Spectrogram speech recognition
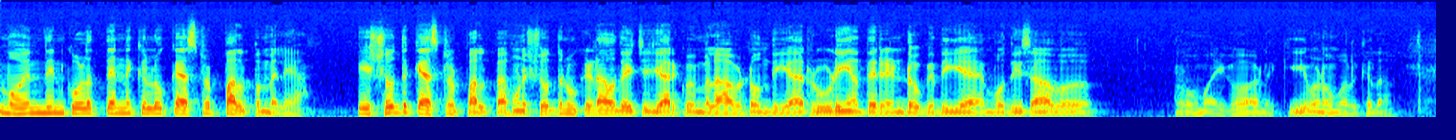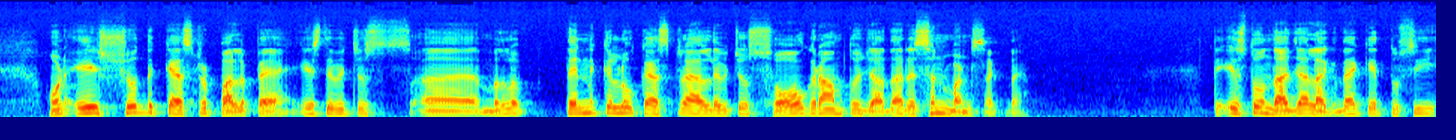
ਮੋਇਨਦੀਨ ਕੋਲ 3 ਕਿਲੋ ਕੈਸਟਰ ਪਲਪ ਮਿਲਿਆ। ਇਹ ਸ਼ੁੱਧ ਕੈਸਟਰ ਪਲਪ ਹੈ। ਹੁਣ ਸ਼ੁੱਧ ਨੂੰ ਕਿਹੜਾ ਉਹਦੇ ਚ ਯਾਰ ਕੋਈ ਮਿਲਾਵਟ ਹੁੰਦੀ ਆ? ਰੂੜੀਆਂ ਤੇ ਰਿੰਡ ਉੱਗਦੀ ਹੈ ਮੋਦੀ ਸਾਹਿਬ। ਓ ਮਾਈ ਗੋਡ ਕੀ ਬਣੂ ਮੁਲਕ ਦਾ? ਹੁਣ ਇਹ ਸ਼ੁੱਧ ਕੈਸਟਰ ਪਲਪ ਹੈ। ਇਸ ਦੇ ਵਿੱਚ ਮਤਲਬ 3 ਕਿਲੋ ਕੈਸਟਰੋਲ ਦੇ ਵਿੱਚੋਂ 100 ਗ੍ਰਾਮ ਤੋਂ ਜ਼ਿਆਦਾ ਰਿਸਨ ਬਣ ਸਕਦਾ ਹੈ। ਤੇ ਇਸ ਤੋਂ ਅੰਦਾਜ਼ਾ ਲੱਗਦਾ ਕਿ ਤੁਸੀਂ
